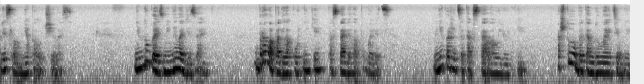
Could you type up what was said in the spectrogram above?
Кресло у меня получилось. Немного изменила дизайн. Убрала подлокотники, поставила пуговицы. Мне кажется, так стало уютнее. А что об этом думаете вы?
